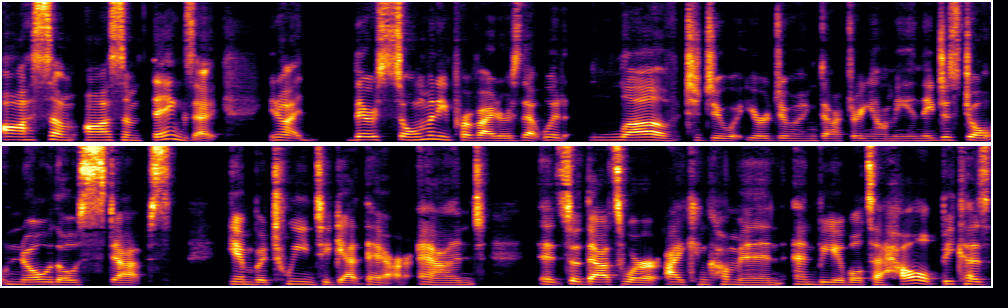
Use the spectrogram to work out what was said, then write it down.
awesome, awesome things. I, you know, I, there's so many providers that would love to do what you're doing, Dr. Yami, and they just don't know those steps in between to get there. And it, so that's where I can come in and be able to help because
